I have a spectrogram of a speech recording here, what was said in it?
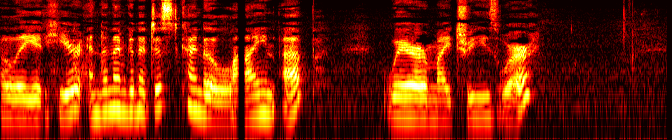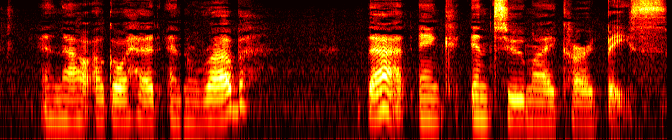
I'll lay it here, and then I'm going to just kind of line up where my trees were. And now I'll go ahead and rub that ink into my card base.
